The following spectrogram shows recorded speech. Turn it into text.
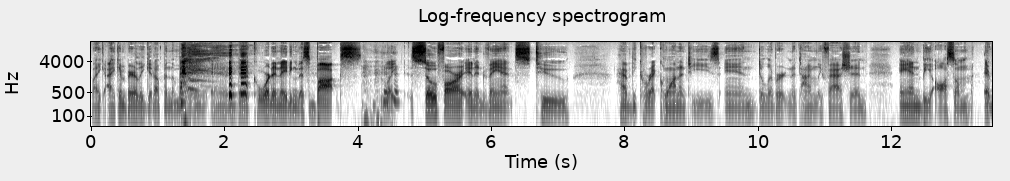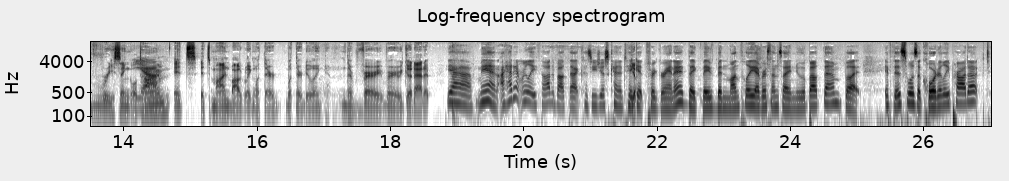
Like I can barely get up in the morning and they're coordinating this box like so far in advance to have the correct quantities and deliver it in a timely fashion and be awesome every single Yeah. time. It's it's mind-boggling what they're what they're doing. They're very very good at it. Yeah, man, I hadn't really thought about that because you just kind of take Yep. it for granted. Like they've been monthly ever since I knew about them. But if this was a quarterly product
